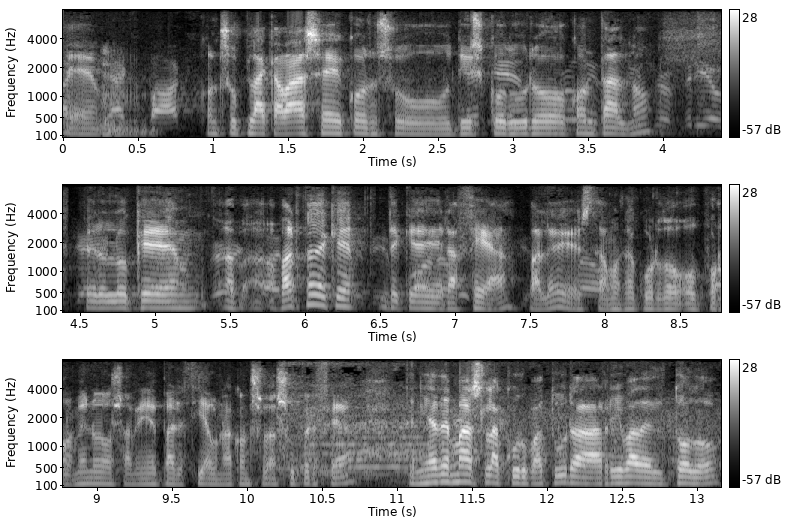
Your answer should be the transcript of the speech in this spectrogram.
em, con su placa base, con su disco duro, con tal, ¿no? Pero lo que. Aparte de que, de que era fea, ¿vale? Estamos de acuerdo, o por lo menos a mí me parecía una consola súper fea, tenía además la curvatura arriba del todo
